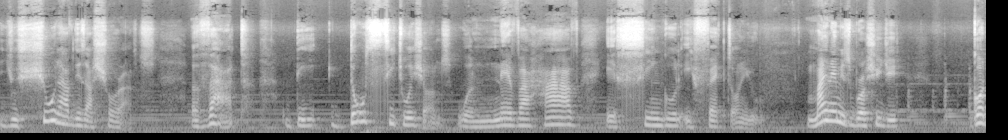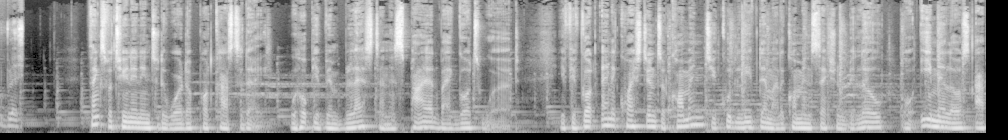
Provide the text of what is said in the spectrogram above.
you should have this assurance that the those situations will never have a single effect on you. My name is Bro Siji. God bless you. Thanks for tuning into the Word Up podcast today. We hope you've been blessed and inspired by God's Word. If you've got any questions or comments, you could leave them at the comment section below or email us at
